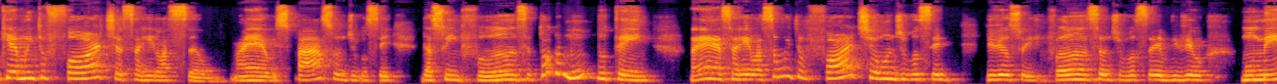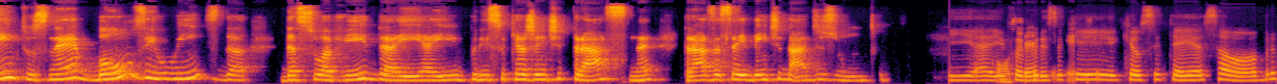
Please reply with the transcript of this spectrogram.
Porque é muito forte essa relação, né? O espaço onde você, da sua infância, todo mundo tem né? essa relação muito forte onde você viveu sua infância, onde você viveu momentos né, bons e ruins da, da sua vida, e aí por isso que a gente traz, né? Traz essa identidade junto. E aí Com foi certeza. por isso que, que eu citei essa obra,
